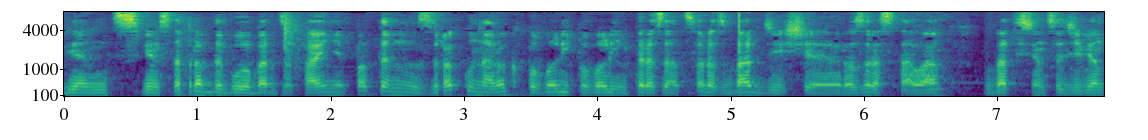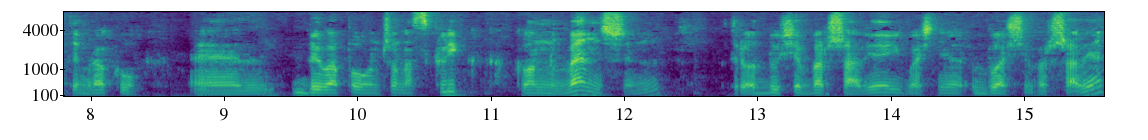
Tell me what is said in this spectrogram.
Więc, więc naprawdę było bardzo fajnie. Potem z roku na rok powoli, powoli impreza coraz bardziej się rozrastała. W 2009 roku była połączona z Click Convention, który odbył się w Warszawie i właśnie odbyła się w Warszawie.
